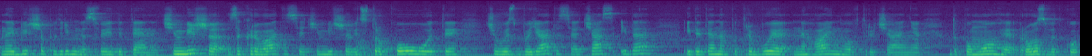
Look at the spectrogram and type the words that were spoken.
найбільше потрібні для своєї дитини. Чим більше закриватися, чим більше відстроковувати, чогось боятися, час іде, і дитина потребує негайного втручання, допомоги, розвитку.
